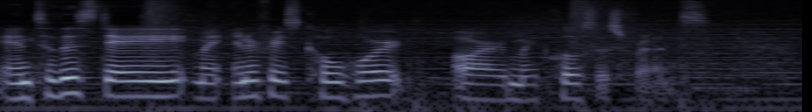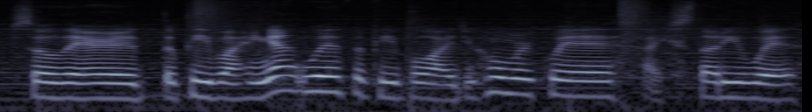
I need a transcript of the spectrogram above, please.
And to this day, my Interphase cohort are my closest friends. So they're the people I hang out with, the people I do homework with, I study with.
